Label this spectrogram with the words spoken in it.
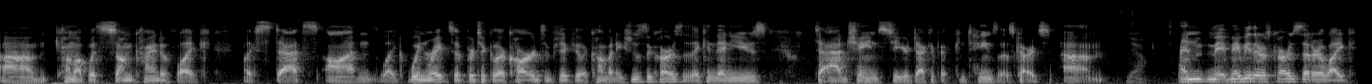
um, come up with some kind of like like stats on like win rates of particular cards and particular combinations of the cards that they can then use to add chains to your deck if it contains those cards. Um, Yeah. and may- maybe there's cards that are like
